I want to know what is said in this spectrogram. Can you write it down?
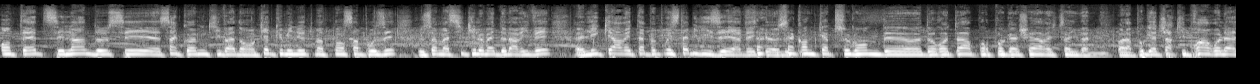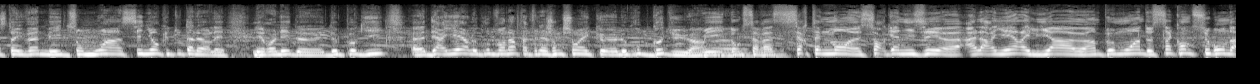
en tête. C'est l'un de ces cinq hommes qui va dans quelques minutes maintenant s'imposer. Nous sommes à 6 km de l'arrivée. Euh, L'écart est à peu près stabilisé avec euh, le 54 secondes de, de retard pour Pogachar et Stuyven. Voilà, Pogacar qui prend un relais à Stuyven, mais ils sont moins saignants que tout à l'heure, les, les relais de, de Poggi. Euh, derrière, le groupe Van Aert a fait la jonction avec euh, le groupe Godu. hein. Oui, Euh, donc ça va certainement euh, s'organiser euh, à l'arrière. Il y a euh, un peu moins de 50 secondes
